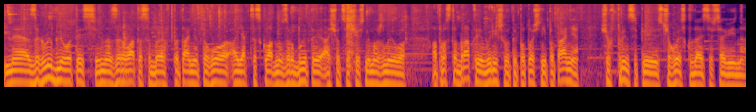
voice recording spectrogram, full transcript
Не заглиблюватись і не заривати себе в питання того, а як це складно зробити, а що це щось неможливо. А просто брати і вирішувати поточні питання, що в принципі з чого і складається вся війна.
